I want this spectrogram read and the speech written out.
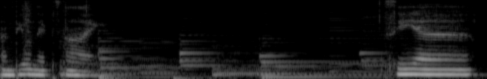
Until next time. See ya.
